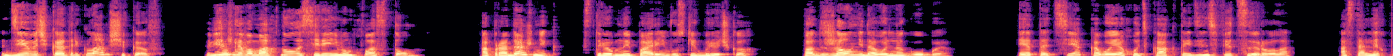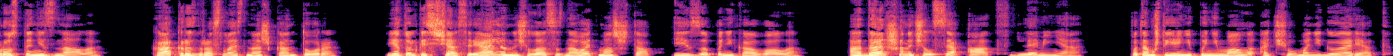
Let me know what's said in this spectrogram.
Девочка от рекламщиков вежливо махнула сиреневым хвостом, а продажник, стрёмный парень в узких брючках, поджал недовольно губы. Это те, кого я хоть как-то идентифицировала Остальных просто не знала. Как разрослась наша контора. Я только сейчас реально начала осознавать масштаб и запаниковала. А дальше начался ад для меня, потому что я не понимала, о чем они говорят.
